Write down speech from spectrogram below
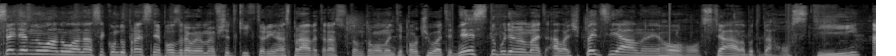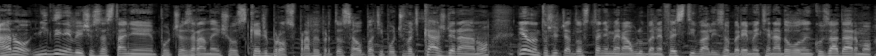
7.00 na sekundu presne pozdravujeme všetkých, ktorí nás práve teraz v tomto momente počúvate. Dnes tu budeme mať ale špeciálneho hostia, alebo teda hostí. Áno, nikdy nevieš, čo sa stane počas ranej show Sketch Bros. Práve preto sa oplatí počúvať každé ráno. Nielen to, že ťa dostaneme na obľúbené festivaly, zoberieme ťa na dovolenku zadarmo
